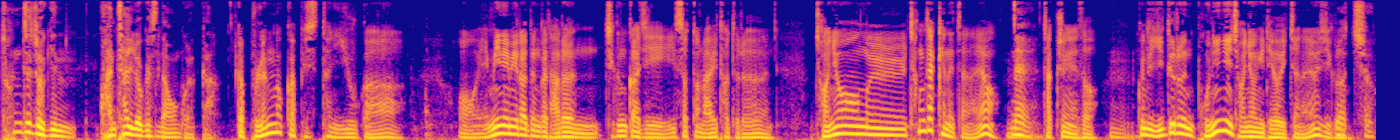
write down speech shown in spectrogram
천재적인 관찰력에서 나온 걸까? 그러니까 블랙록과 비슷한 이유가 어, 에미넴이라든가 다른 지금까지 있었던 라이터들은 전형을 창작해냈잖아요. 네. 작중에서. 음. 근데 이들은 본인이 전형이 되어 있잖아요, 지금. 그렇죠.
